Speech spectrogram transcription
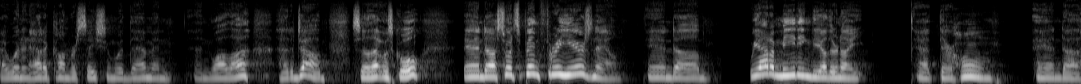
I went and had a conversation with them, and and voila, I had a job. So that was cool. And uh, so it's been three years now, and um, we had a meeting the other night at their home, and uh,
